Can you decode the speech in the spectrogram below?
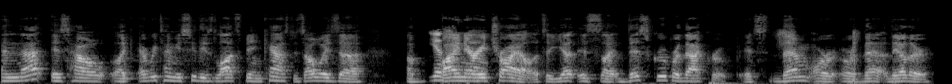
and that is how like every time you see these lots being cast, it's always a a Yes, binary no. trial. It's a it's like this group or that group. It's them or or the the other.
